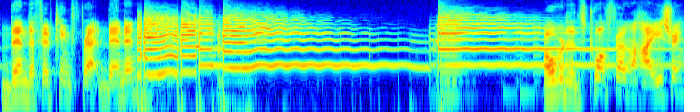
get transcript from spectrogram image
Then the 15th fret bending. Over to the 12th fret on the high E string.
